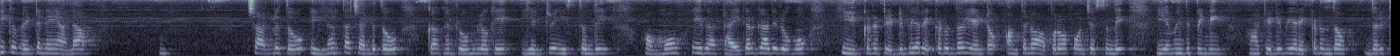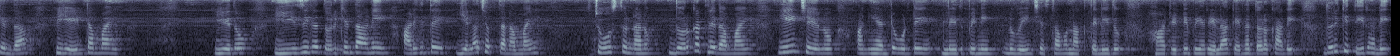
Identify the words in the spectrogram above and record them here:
ఇక వెంటనే అలా చల్లుతో ఇల్లంతా చల్లుతో గగన్ రూమ్లోకి ఎంట్రీ ఇస్తుంది. అమ్మో ఇది ఆ టైగర్ గాడి రూము. ఇక్కడ టెడ్డి బియర్ ఎక్కడుందో ఏంటో అంతలో అపూర్వ ఫోన్ చేస్తుంది. ఏమైంది పిన్ని? ఆ టెడ్డి బియర్ ఎక్కడుందో? దొరికిందా? ఏంటమ్మాయి? ఏదో ఈజీగా దొరికిందా అని అడిగితే ఎలా చెప్తానమ్మాయి? చూస్తున్నాను. దొరకట్లేదు అమ్మాయి. ఏం చేయను? అని అంటూ ఉంటే లేదు పిన్ని నువ్వేం చేస్తావో నాకు తెలియదు ఆ టెడ్డి బియర్ ఎలాగైనా దొరకాలి దొరికి తీరాలి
